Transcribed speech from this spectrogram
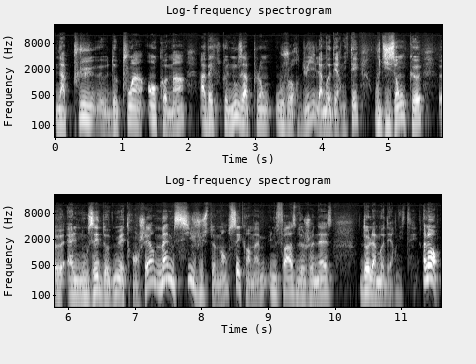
n'a plus euh, de points en commun avec ce que nous appelons aujourd'hui la modernité, ou disons qu'elle euh, nous est devenue étrangère, même si justement c'est quand même une phase de genèse de la modernité. Alors,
